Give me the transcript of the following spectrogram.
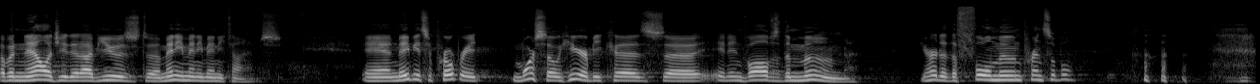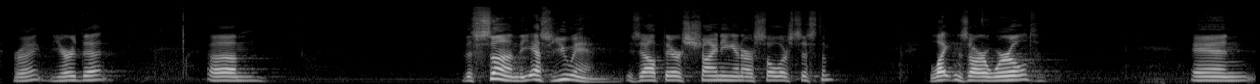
of an analogy that I've used uh, many, many, many times. And maybe it's appropriate more so here because uh, it involves the moon. You heard of the full moon principle? right? You heard that? Um, the sun, the S U N, is out there shining in our solar system, lightens our world. And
